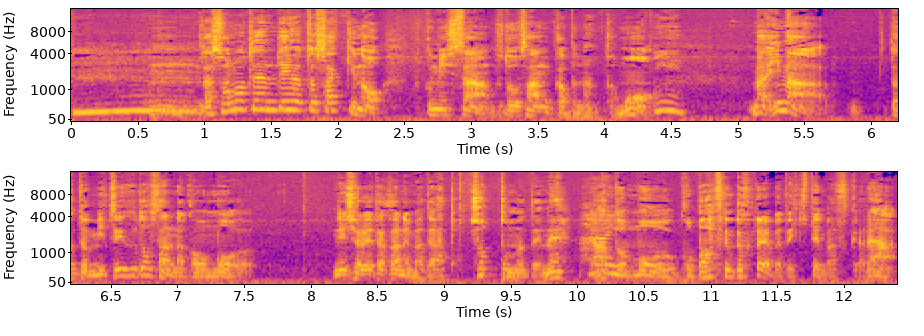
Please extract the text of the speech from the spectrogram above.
うん。だその点で言うとさっきの福見資産不動産株なんかも、まあ今例えば三井不動産なんかももう年初レータ金まであとちょっとまでね、はい、あともう5%ぐらいまで来てますから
